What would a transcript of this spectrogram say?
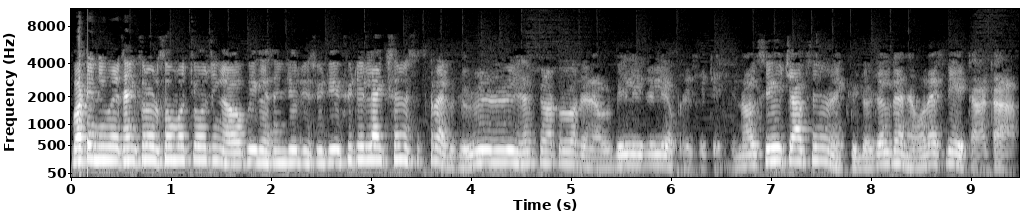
But anyway, thanks for so much for watching. I hope you guys enjoyed this video. If you did like, share and subscribe. It really, really helps me out a lot and I would really, really appreciate it. And I'll see you chaps in the next video. Till then, have a nice day. Tata.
